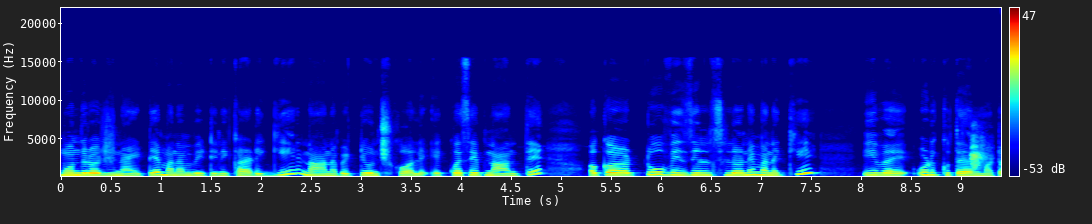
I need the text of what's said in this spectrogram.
ముందు రోజు నైటే మనం వీటిని కడిగి నానబెట్టి ఉంచుకోవాలి. ఎక్కువసేపు నానితే ఒక టూ విజిల్స్లోనే మనకి ఇవి ఉడుకుతాయి అన్నమాట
